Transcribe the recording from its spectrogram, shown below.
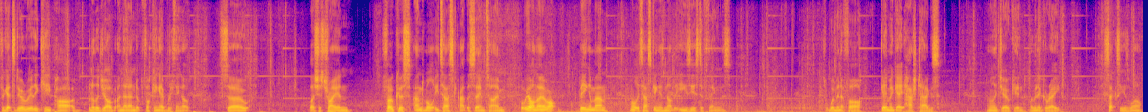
forget to do a really key part of another job, and then end up fucking everything up. So, let's just try and focus and multitask at the same time. But we all know what? Being a man, multitasking is not the easiest of things. That's what women are for. Gamergate hashtags. I'm only joking. Women are great. Sexy as well.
